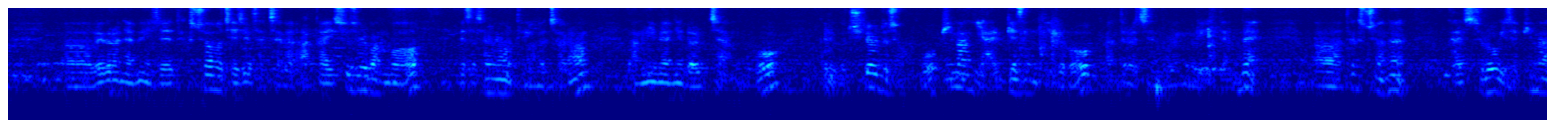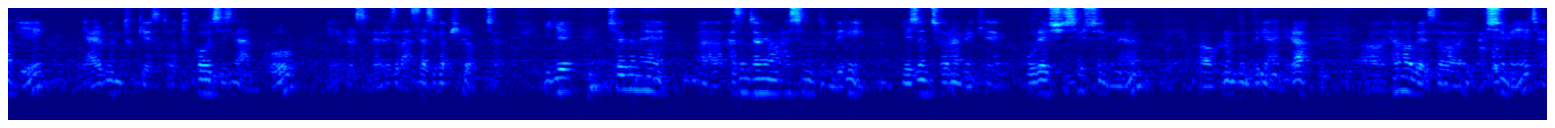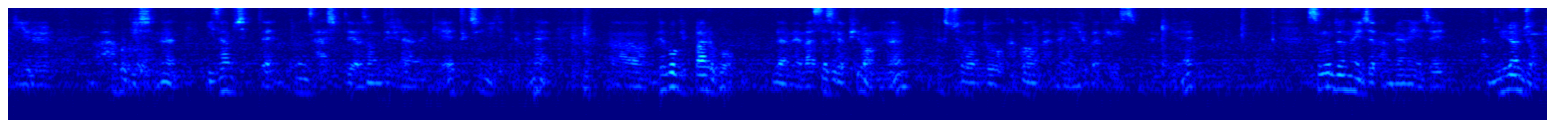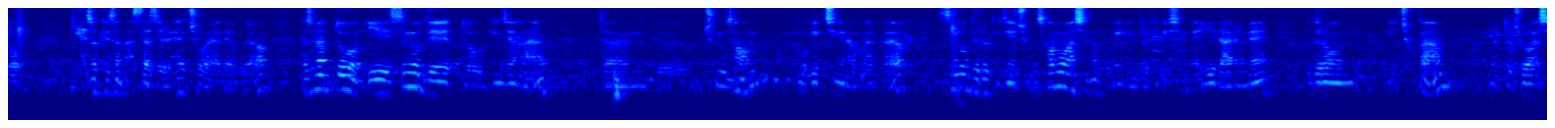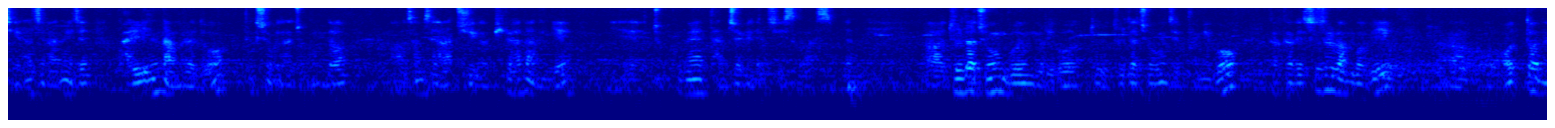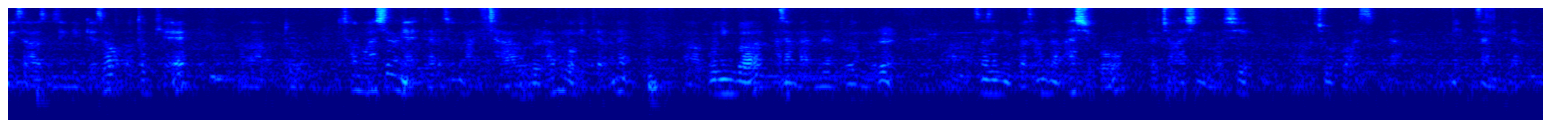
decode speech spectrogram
어, 왜 그러냐면 이제 텍스처 재질 자체가 아까 이 수술 방법에서 설명을 드린 것처럼 박리면이 넓지 않고 그리고 출혈도 적고 피막이 얇게 생기도록 만들어지는 모형물이기 때문에 어, 텍스처는 갈수록 이제 피막이 얇은 두께에서 더 두꺼워지진 않고 예 그렇습니다. 그래서 마사지가 필요 없죠. 이게 최근에 아, 가슴 성형을 하시는 분들이 예전처럼 이렇게 오래 쉬실 수 있는 어, 그런 분들이 아니라 어, 현업에서 열심히 자기 일을 하고 계시는 20, 30대 또는 40대 여성들이라는 게 특징이기 때문에 어, 회복이 빠르고 그 다음에 마사지가 필요 없는 텍스처가 또 각광을 받는 이유가 되겠습니다. 이게 스무드는 이제 반면에 이제 한 1년 정도 계속해서 마사지를 해 주어야 되고요. 하지만 또 이 스무드에 또 굉장한 어떤 그 충성 고객층이라고 할까요? 스무드를 굉장히 좀 선호하시는 고객님들도 계십니다. 이 나름의 부드러운 이 촉감을 또 좋아하시긴 하지만 이제 관리는 아무래도 텍스처보다 조금 더 어, 섬세한 주의가 필요하다는 게 예, 조금의 단점이 될 수 있을 것 같습니다. 어, 둘다 좋은 모형물이고 둘다 좋은 제품이고 각각의 수술 방법이 어, 어떤 의사 선생님께서 어떻게 어, 또 선호하시느냐에 따라서도 많이 좌우를 하는 거기 때문에 어, 본인과 가장 맞는 모형물을 어, 선생님과 상담하시고 결정하시는 것이 어, 좋을 것 같습니다. 네, 이상입니다.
